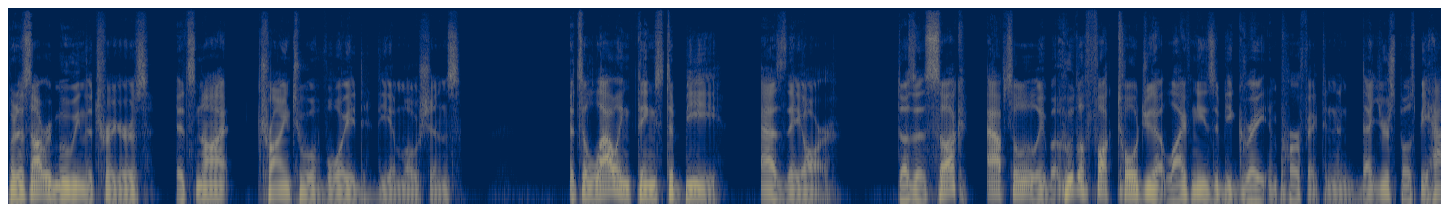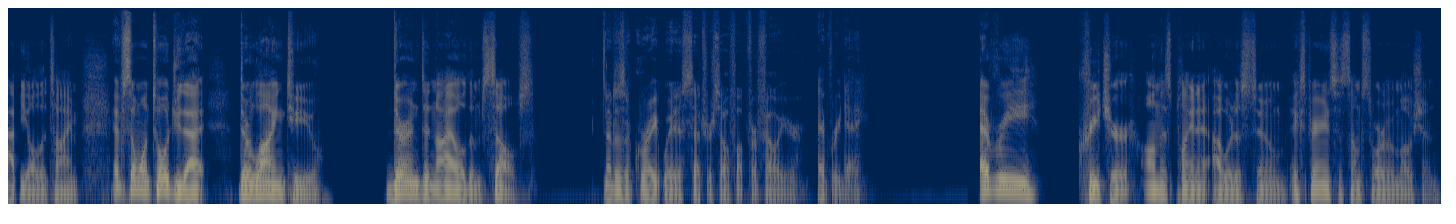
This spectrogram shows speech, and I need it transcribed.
But it's not removing the triggers, it's not trying to avoid the emotions. It's allowing things to be as they are. Does it suck? Absolutely. But who the fuck told you that life needs to be great and perfect and that you're supposed to be happy all the time? If someone told you that, they're lying to you they're in denial themselves. That is a great way to set yourself up for failure every day. Every creature on this planet, I would assume, experiences some sort of emotion.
